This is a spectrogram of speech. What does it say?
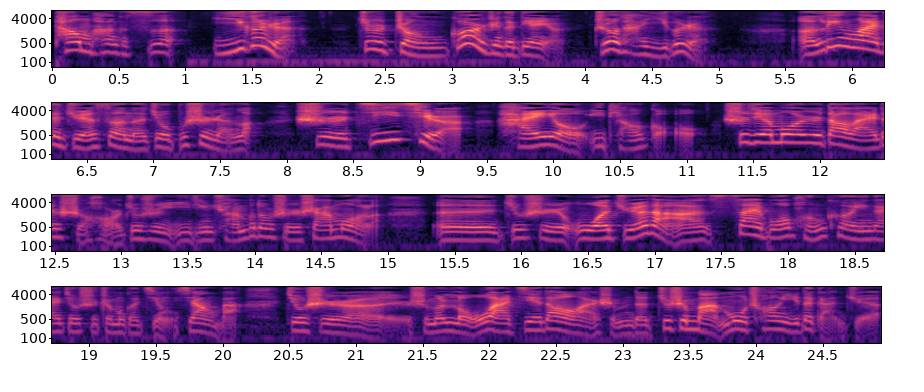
汤姆汉克斯一个人，就是整个这个电影只有他一个人。呃，另外的角色呢就不是人了，是机器人，还有一条狗。世界末日到来的时候，就是已经全部都是沙漠了。呃，就是我觉得啊，赛博朋克应该就是这么个景象吧，就是什么楼啊、街道啊什么的，就是满目疮痍的感觉。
